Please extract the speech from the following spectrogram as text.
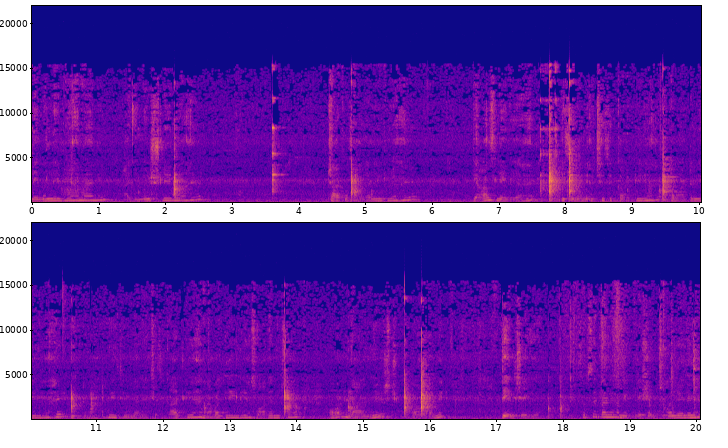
लेमन ले लिया है मैंने, हरी मिर्च ले लिया है, चाट मसाला ले लिया है, प्याज ले लिया है इसे मैंने अच्छे से काट लिया है टमाटर ले लिया है एक टमाटर इसे मैंने अच्छे से काट लिया है नमक ले लिया स्वाद अनुसार और लाल मिर्च और हमें तेल चाहिए। सबसे पहले हम एक प्रेशर कुकर ले लेंगे।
